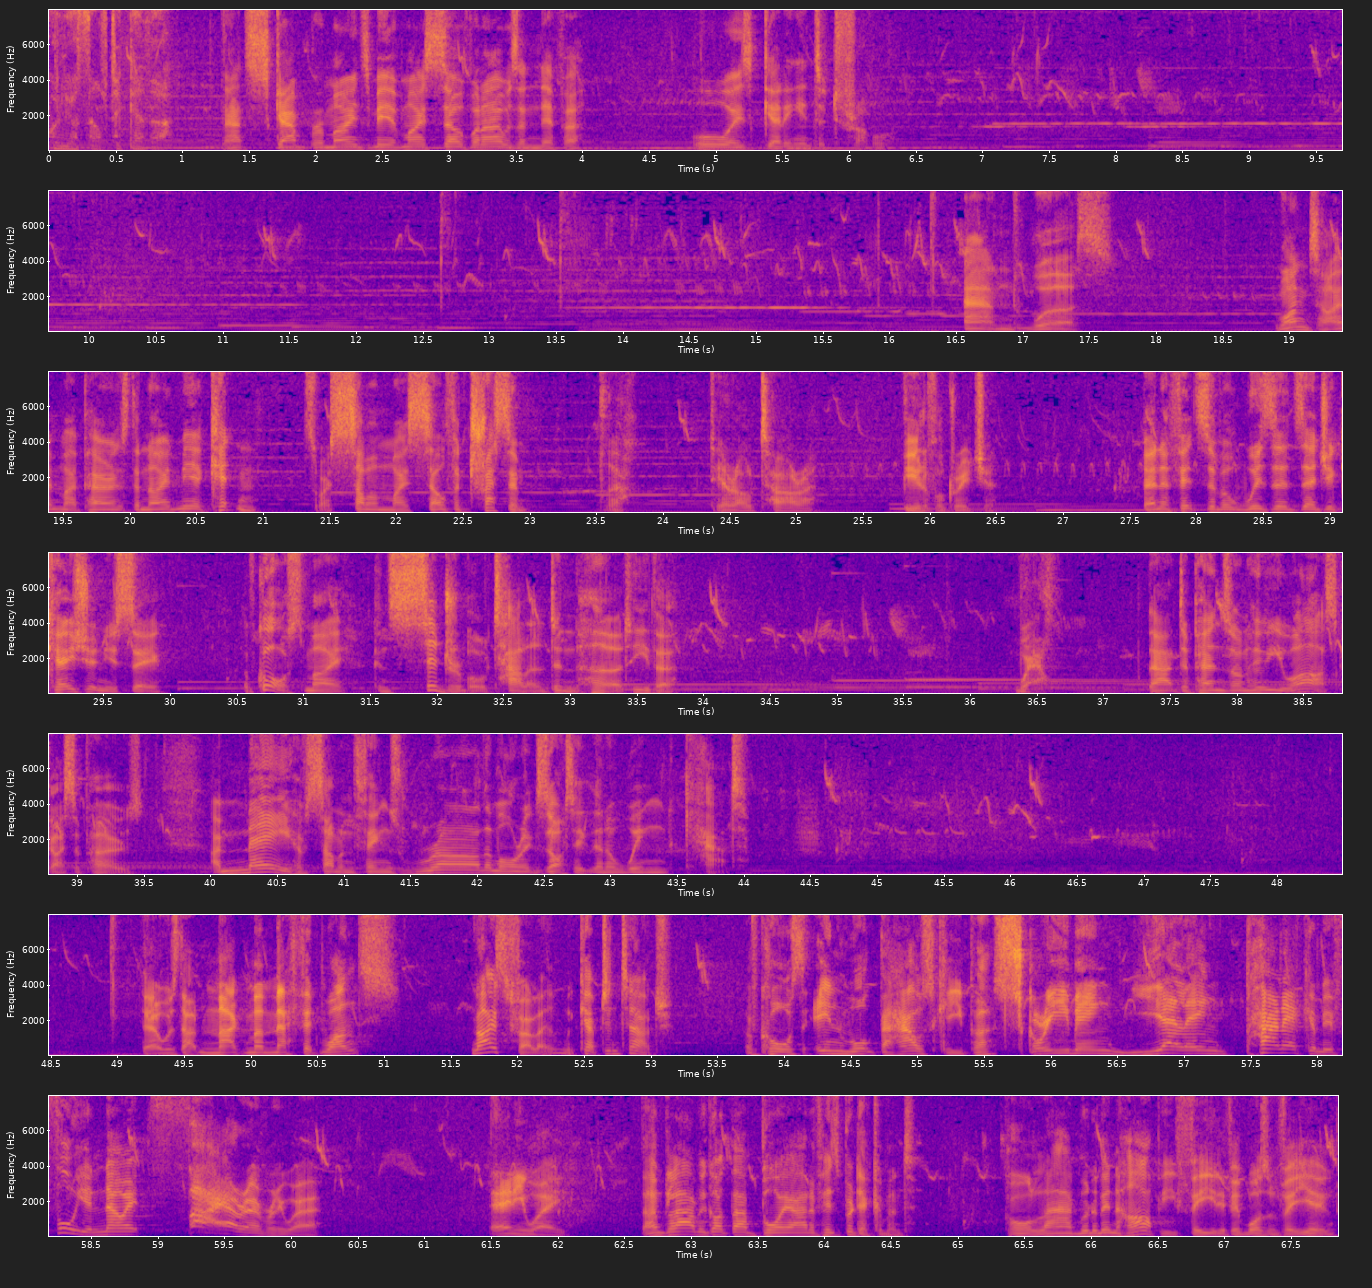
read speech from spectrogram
pull yourself together. That scamp reminds me of myself when I was a nipper. Always getting into trouble. And worse. One time, my parents denied me a kitten, so I summoned myself a Tressym. Ugh, dear old Tara. Beautiful creature. Benefits of a wizard's education, you see. Of course, my considerable talent didn't hurt either. Well, that depends on who you ask, I suppose. I may have summoned things rather more exotic than a winged cat. There was that Magma Mephit once. Nice fellow, we kept in touch. Of course, in walked the housekeeper, screaming, yelling, panic, and before you know it, fire everywhere. Anyway, I'm glad we got that boy out of his predicament. Poor lad would have been harpy feed if it wasn't for you.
